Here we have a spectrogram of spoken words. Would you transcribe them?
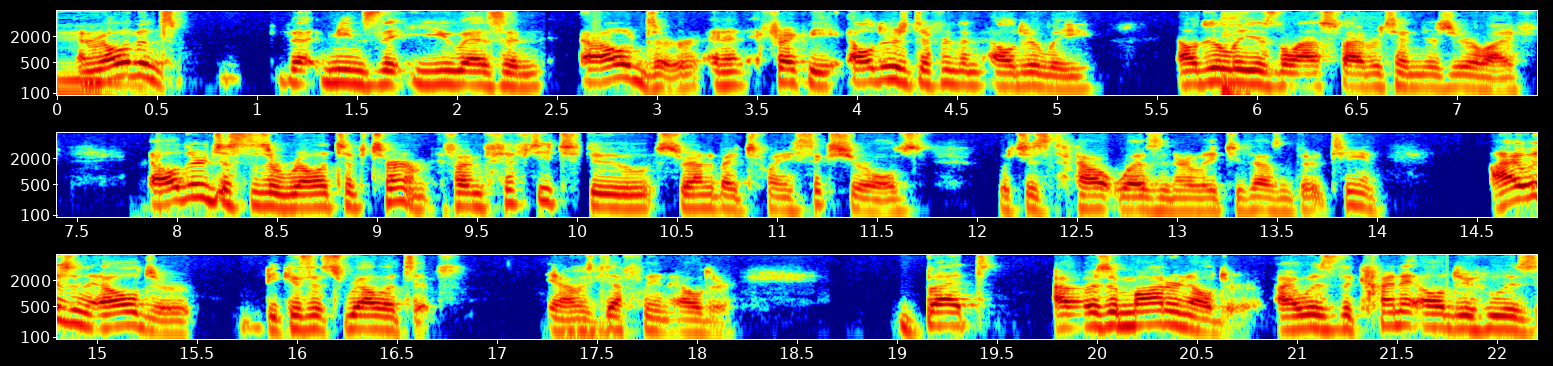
Mm. And relevance that means that you as an elder, and frankly, elder is different than elderly. Elderly is the last five or 10 years of your life. Elder just is a relative term. If I'm 52, surrounded by 26 year olds, which is how it was in early 2013, I was an elder because it's relative. Yeah, I was definitely an elder. But I was a modern elder. I was the kind of elder who was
